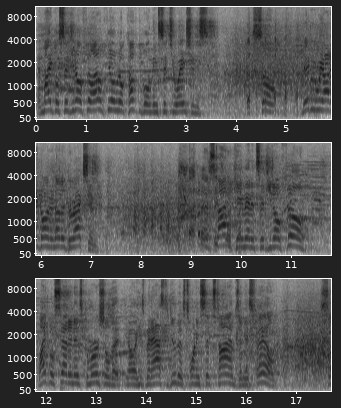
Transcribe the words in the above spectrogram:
And Michael said, You know, Phil, I don't feel real comfortable in these situations. So maybe we ought to go in another direction. And then Scottie came in and said, You know, Phil, Michael said in his commercial that you know he's been asked to do this 26 times and he's failed. So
